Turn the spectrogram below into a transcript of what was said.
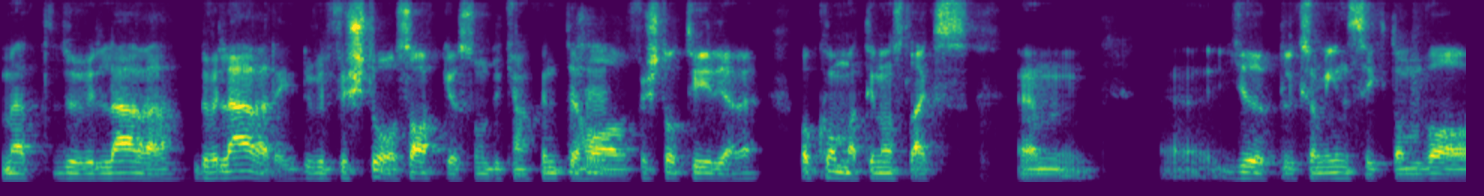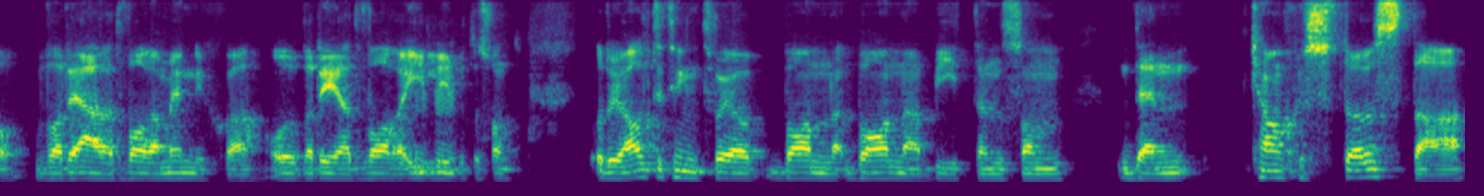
med att du vill lära, du vill lära dig. Du vill förstå saker som du kanske inte Mhm. har förstått tidigare och komma till någon slags um, djup liksom, insikt om vad, vad det är att vara människa och vad det är att vara i Mhm. livet och sånt. Och då har jag alltid tänkt på jag bana, bana-biten som den kanske största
